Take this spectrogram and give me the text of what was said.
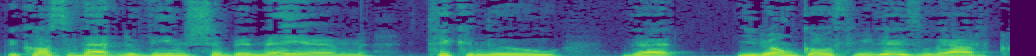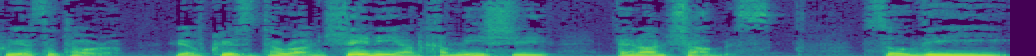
Because of that, Nevi'im Shebeneim tiknu that you don't go three days without Kriyas Torah. You have Kriyas Torah on Sheni, on Chamishi, and on Shabbos. So the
